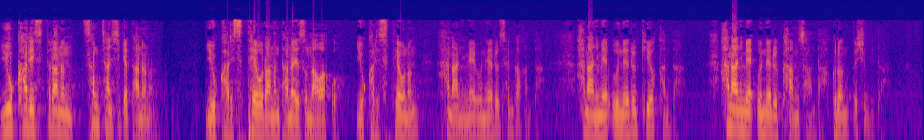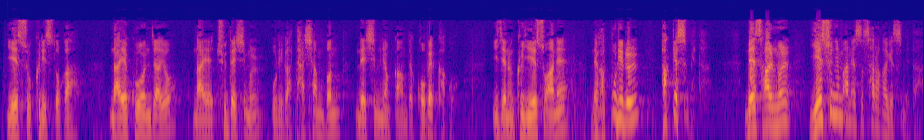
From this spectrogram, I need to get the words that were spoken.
유카리스트라는 성찬식의 단어는 유카리스테오라는 단어에서 나왔고 유카리스테오는 하나님의 은혜를 생각한다. 하나님의 은혜를 기억한다. 하나님의 은혜를 감사한다. 그런 뜻입니다. 예수 그리스도가 나의 구원자요, 나의 주대심을 우리가 다시 한번 내 심령 가운데 고백하고, 이제는 그 예수 안에 내가 뿌리를 받겠습니다. 내 삶을 예수님 안에서 살아가겠습니다.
